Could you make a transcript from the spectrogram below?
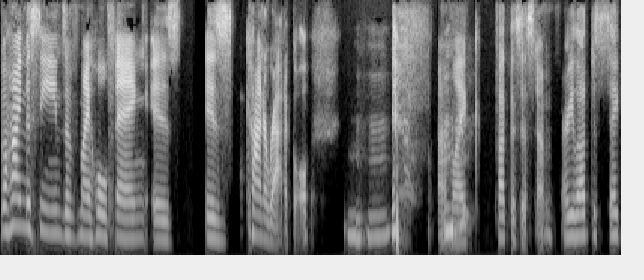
behind the scenes of my whole thing is is kind of radical. hmm I'm Mhm. like, fuck the system. Are you allowed to say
